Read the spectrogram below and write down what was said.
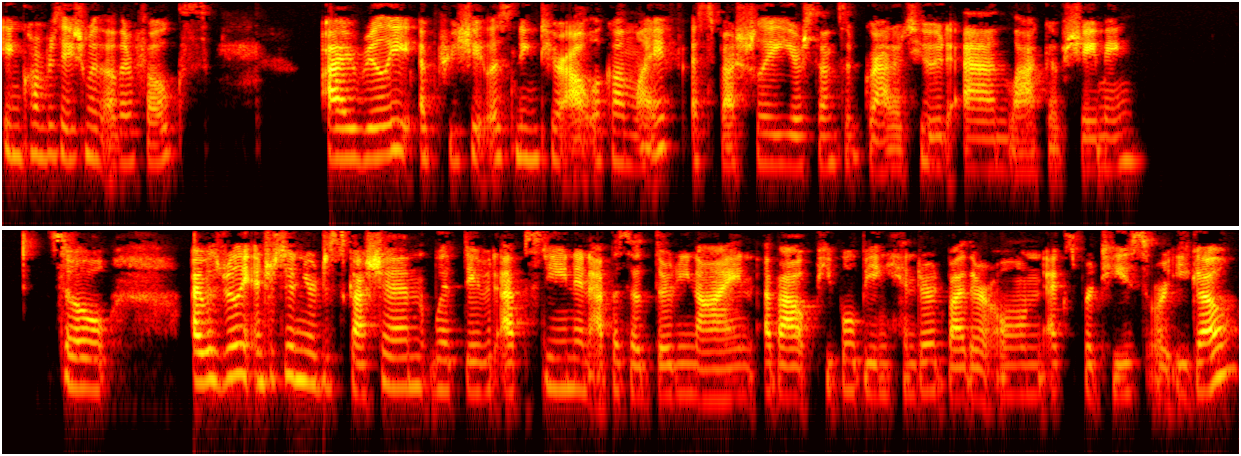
in conversation with other folks. I really appreciate listening to your outlook on life, especially your sense of gratitude and lack of shaming. So, I was really interested in your discussion with David Epstein in episode 39 about people being hindered by their own expertise or ego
